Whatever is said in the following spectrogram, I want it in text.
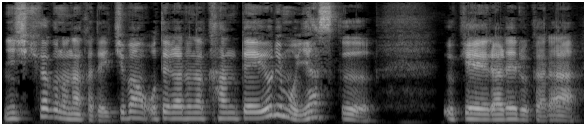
西企画の中で一番お手軽な鑑定よりも安く受けられるから、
